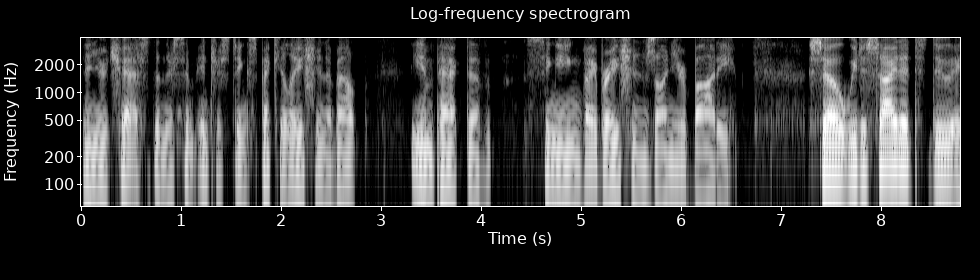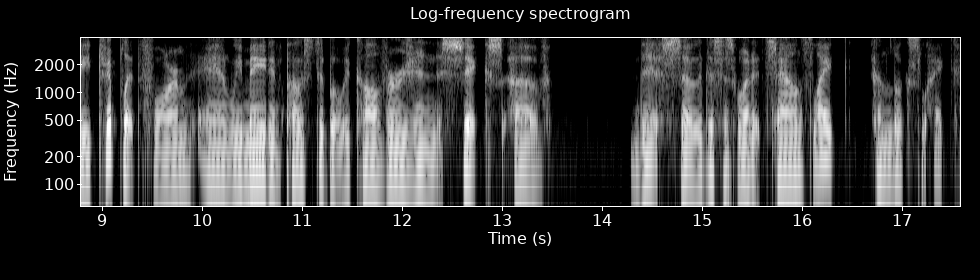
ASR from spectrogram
in your chest. And there's some interesting speculation about the impact of singing vibrations on your body. So we decided to do a triplet form and we made and posted what we call version 6 of this. So this is what it sounds like and looks like.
